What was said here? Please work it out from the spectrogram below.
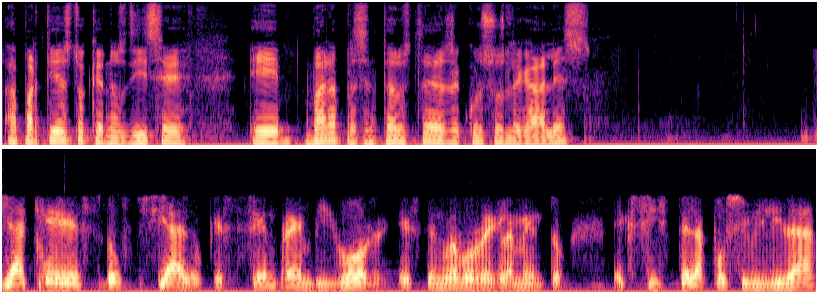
A partir de esto que nos dice eh, ¿Van a presentar ustedes recursos legales? Ya que es oficial o que se entra en vigor este nuevo reglamento, existe la posibilidad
